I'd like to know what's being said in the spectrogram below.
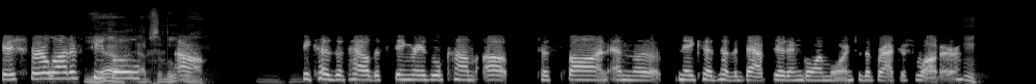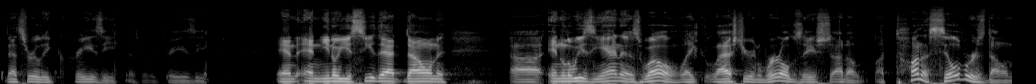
fish for a lot of Yeah. people Absolutely. um, Mhm. because of how the stingrays will come up to spawn and the snakeheads have adapted and going more into the brackish water. That's really crazy. That's really crazy. And and you know you see that down uh, in Louisiana as well. Like last year in Worlds, they shot a, a ton of silvers down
